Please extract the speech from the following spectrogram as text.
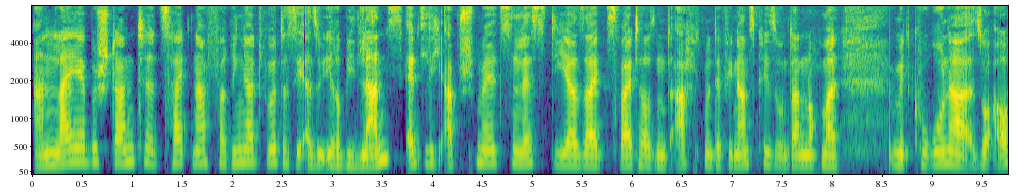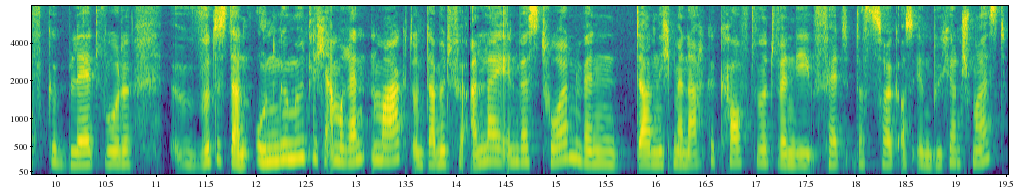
Anleihebestand zeitnah verringert wird, dass sie also ihre Bilanz endlich abschmelzen lässt, die ja seit 2008 mit der Finanzkrise und dann nochmal mit Corona so aufgebläht wurde. Wird es dann ungemütlich am Rentenmarkt und damit für Anleiheinvestoren, wenn da nicht mehr nachgekauft wird, wenn die FED das Zeug aus ihren Büchern schmeißt?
